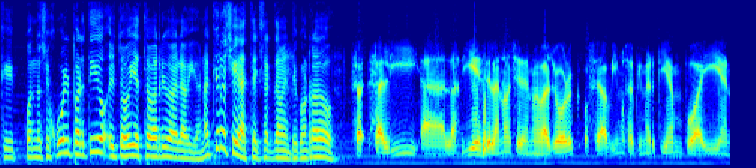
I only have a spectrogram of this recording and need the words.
que cuando se jugó el partido, él todavía estaba arriba del avión. ¿A qué hora llegaste exactamente, Conrado? Sa salí a las 10 de la noche de Nueva York, o sea, vimos el primer tiempo ahí en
